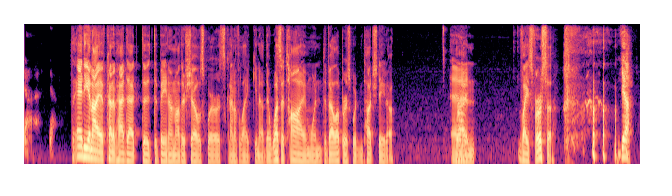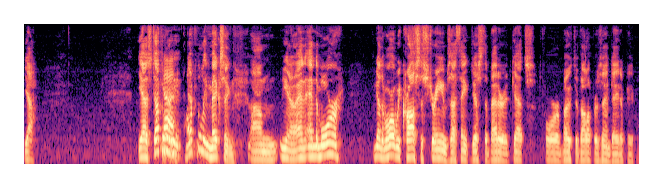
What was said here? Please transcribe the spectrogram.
Yeah. Yeah. Andy and i have kind of had that the debate on other shows where it's kind of like you know there was a time when developers wouldn't touch data and right vice versa. yeah, yeah. Yeah, it's definitely yeah. definitely mixing. Um, you know, and and the more you know, the more we cross the streams, I think just the better it gets for both developers and data people.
